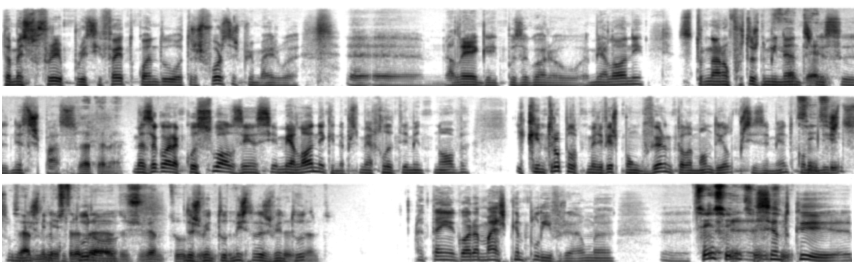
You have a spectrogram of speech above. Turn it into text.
também sofrer por esse efeito quando outras forças, primeiro a, a, a Lega e depois agora a Meloni, se tornaram forças dominantes nesse, nesse espaço. Exatamente. Mas agora, com a sua ausência, Meloni, que ainda por cima é relativamente nova, e que entrou pela primeira vez para um governo, pela mão dele, precisamente, como sim, ministro, sim. ministro, da Cultura, da, da, Juventude, da Juventude, ministro da Juventude, da tem agora mais campo livre. Uma, Sim, sim, eh, sim Sendo sim. que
